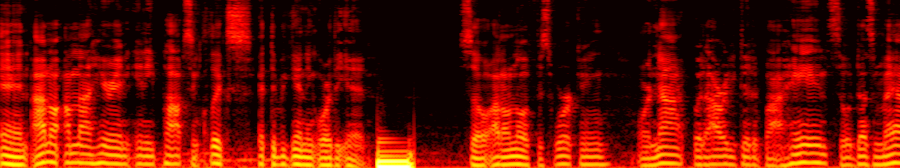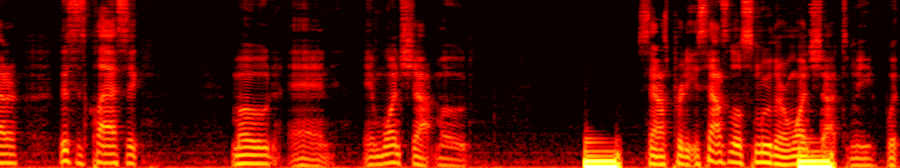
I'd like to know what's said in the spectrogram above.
and I don't, I'm not hearing any pops and clicks at the beginning or the end. So I don't know if it's working or not, but I already did it by hand, so it doesn't matter. This is classic mode and in one shot mode. Sounds pretty, it sounds a little smoother in one shot to me with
